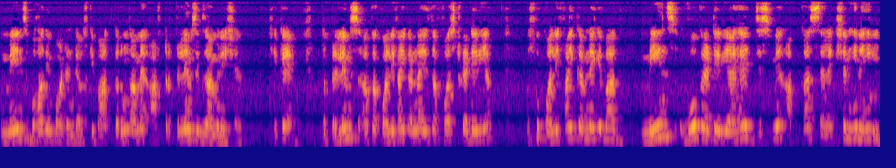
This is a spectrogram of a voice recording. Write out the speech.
तो मेंस बहुत इंपॉर्टेंट है। उसकी बात करूँगा मैं आफ्टर प्रीलिम्स एग्जामिनेशन ठीक है? तो प्रीलिम्स आपका क्वालिफाई करना इज़ द फ़र्स्ट क्राइटेरिया उसको क्वालिफाई करने के बाद मेंस वो क्राइटेरिया है जिसमें आपका सिलेक्शन ही नहीं,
